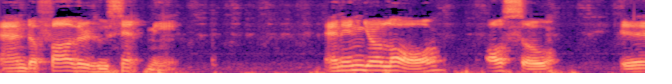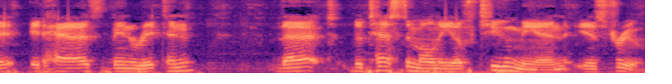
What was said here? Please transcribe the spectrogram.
and the Father who sent me. And in your law also it, it has been written that the testimony of two men is true.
